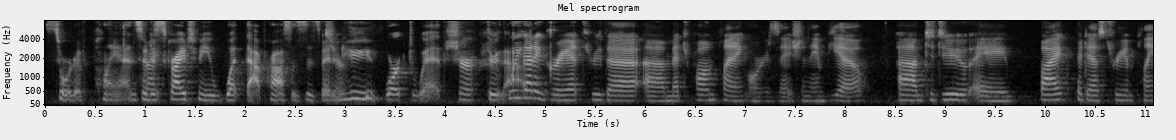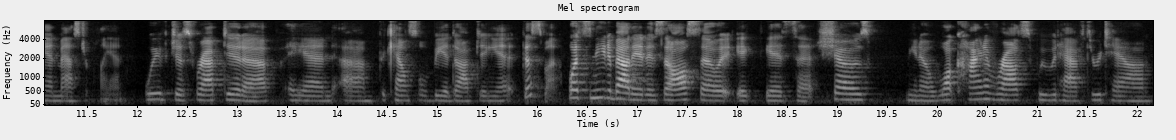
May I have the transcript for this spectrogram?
sort of plan. So right. describe to me what that process has been sure. and who you've worked with sure. through that. We got a grant through the uh, Metropolitan Planning Organization, the MPO, um, to do a bike pedestrian plan master plan. We've just wrapped it up, and um, the council will be adopting it this month. What's neat about it is also it, it, it shows you know, what kind of routes we would have through town,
